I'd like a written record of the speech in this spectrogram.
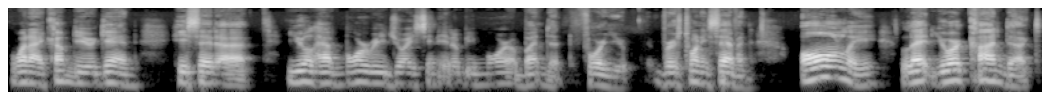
when I come to you again, he said, uh, you'll have more rejoicing. It'll be more abundant for you. Verse 27 only let your conduct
